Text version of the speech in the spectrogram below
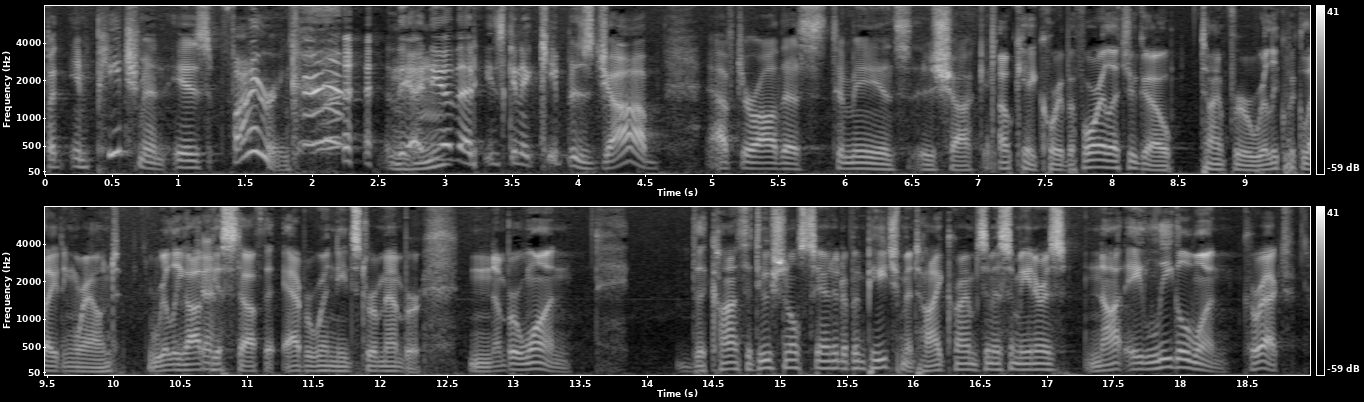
But impeachment is firing. mm-hmm. The idea that he's going to keep his job after all this, to me, is, is shocking. Okay, Corey, before I let you go, time for a really quick lightning round. Really okay. obvious stuff that everyone needs to remember. Number one, the constitutional standard of impeachment, high crimes and misdemeanors, not a legal one. Correct.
